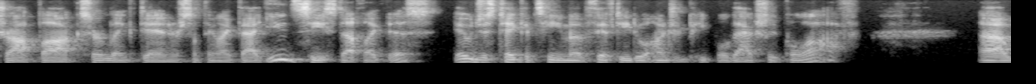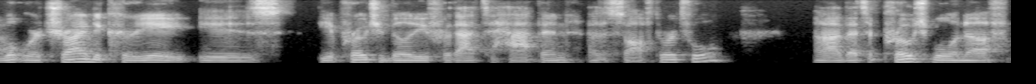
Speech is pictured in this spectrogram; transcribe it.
dropbox or linkedin or something like that you'd see stuff like this. It would just take a team of 50 to 100 people to actually pull off uh, what we're trying to create is the approachability for that to happen as a software tool uh, that's approachable enough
